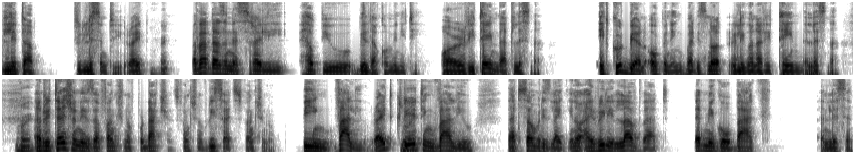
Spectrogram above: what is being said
lit up to listen to you, right? Right. But that doesn't necessarily help you build a community or retain that listener. It could be an opening, but it's not really going to retain the listener. Right. And retention is a function of production, it's a function of research, function of being value, right? Creating value that somebody's like, you know, I really loved that. Let me go back and listen.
